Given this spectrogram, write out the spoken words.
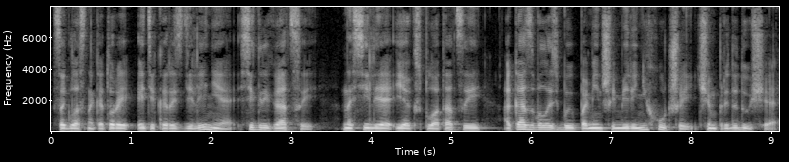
согласно которой этика разделения, сегрегации насилия и эксплуатации оказывалась бы по меньшей мере не худшей, чем предыдущая,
